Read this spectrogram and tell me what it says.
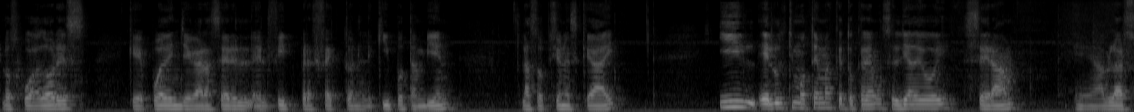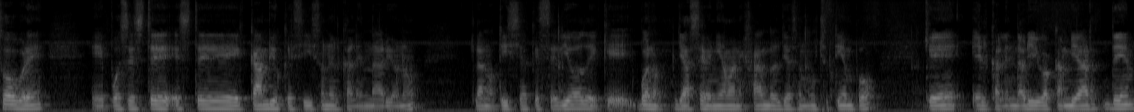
los jugadores que pueden llegar a ser el, fit perfecto en el equipo también, las opciones que hay. Y el último tema que tocaremos el día de hoy será eh, hablar sobre eh, pues este, este cambio que se hizo en el calendario, ¿no? La noticia que se dio de que, bueno, ya se venía manejando desde hace mucho tiempo, que el calendario iba a cambiar de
